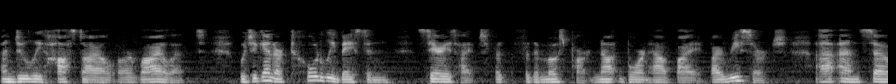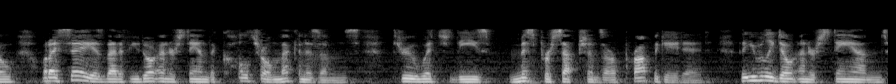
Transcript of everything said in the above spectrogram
unduly hostile or violent, which again are totally based in stereotypes for for the most part, not borne out by by research. Uh, and so, what I say is that if you don't understand the cultural mechanisms through which these misperceptions are propagated, that you really don't understand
